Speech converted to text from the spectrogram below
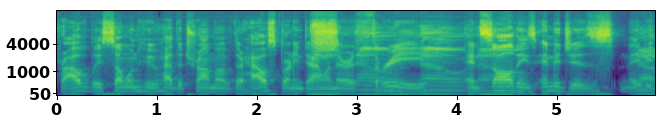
Probably someone who had the trauma of their house burning down when they were No, three no, and no. saw these images. Maybe,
